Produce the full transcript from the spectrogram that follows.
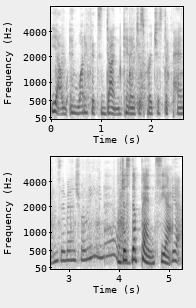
yeah, and what if it's done? Can I just purchase the pens eventually? You know, or- Just the pens, yeah. yeah,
